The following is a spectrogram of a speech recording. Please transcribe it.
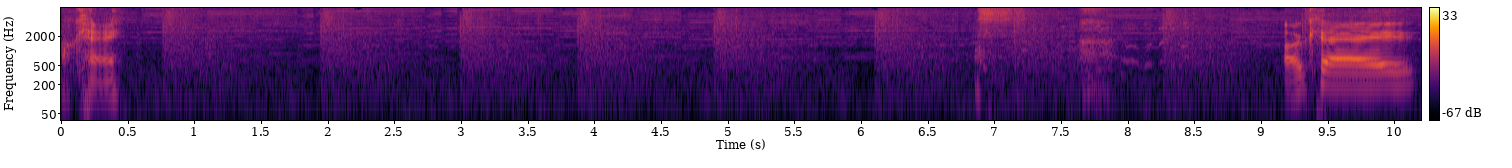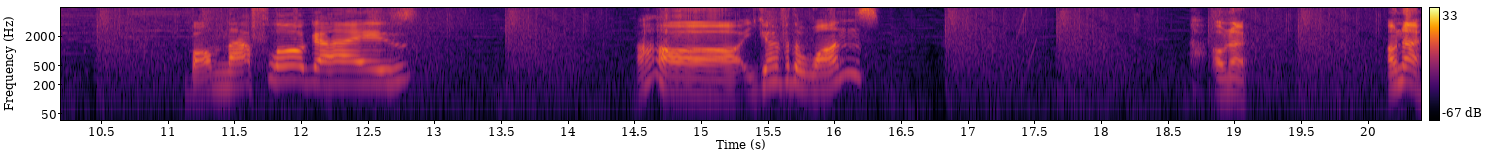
Okay. okay. Bomb that floor, guys. Oh, you going for the ones? Oh no. Oh no.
